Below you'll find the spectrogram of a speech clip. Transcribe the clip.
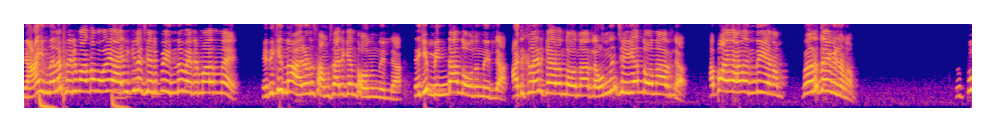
ഞാൻ ഇന്നലെ പെരുമാറുന്ന പോലെ ആയിരിക്കില്ല ചിലപ്പോ ഇന്ന് പെരുമാറുന്നേ. എനിക്ക് ഇന്ന് ആരോടും സംസാരിക്കാൻ തോന്നുന്നില്ല. എനിക്ക് മിണ്ടാൻ തോന്നുന്നില്ല. അടുക്കളയിൽ കയറാൻ തോന്നാറില്ല. ഒന്നും ചെയ്യാൻ തോന്നാറില്ല. അപ്പൊ അയാൾ എന്ത് ചെയ്യണം? വെറുതെ വിടണം. ഇപ്പൊ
